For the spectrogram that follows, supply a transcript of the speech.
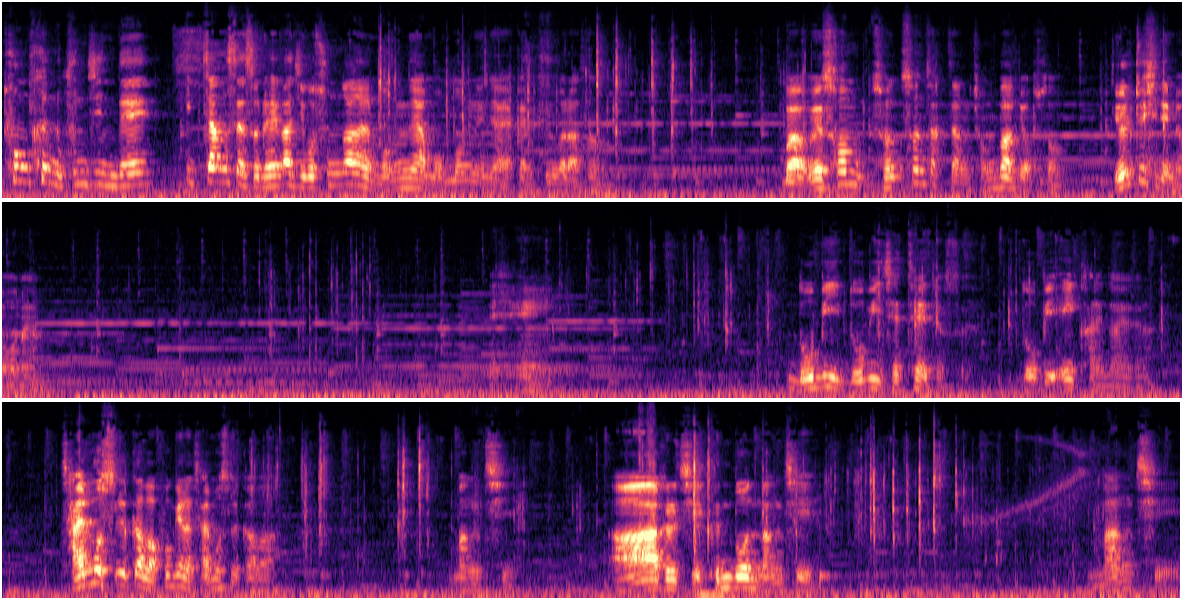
통큰 훈지인데 입장셋으로 해가지고 순간을 먹냐 못 먹느냐 약간 그거라서 뭐야 왜 선, 선, 선착장 정박이 없어 12시 되면 오나요? 노비 노비 Z에 되었어요 노비 A 칸에 넣어야 되나? 잘못 쓸까봐 혹여나 잘못 쓸까봐 망치 아 그렇지 근본 망치 망치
